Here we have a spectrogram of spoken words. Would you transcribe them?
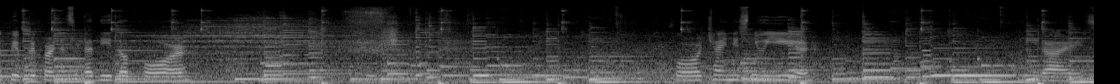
Nagpe-prepare na sila dito for for Chinese New Year. Guys.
